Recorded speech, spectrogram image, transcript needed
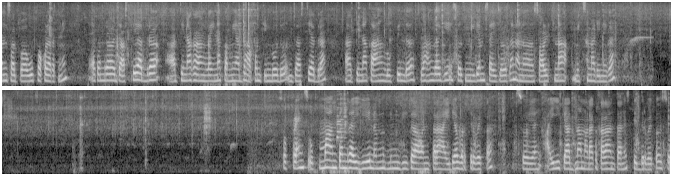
ಒಂದು ಸ್ವಲ್ಪ ಉಪ್ಪು ಹಾಕೊಳಕತ್ತೀನಿ. ಯಾಕಂದ್ರೆ ಜಾಸ್ತಿ ಆದ್ರೆ ತಿನ್ನೋಕ್ಕಾಗಂಗಿಲ್ಲ ಇನ್ನೂ ಕಮ್ಮಿ ಆದ್ರೆ ಹಾಕೊಂಡು ತಿನ್ಬೋದು. ಜಾಸ್ತಿ ಆದ್ರೆ ತಿನ್ನೋಕ್ಕಾಗಂಗಿಲ್ಲ ಉಪ್ಪಿಂದ. ಸೊ ಹಾಗಾಗಿ ಸ್ವಲ್ಪ ಮೀಡಿಯಮ್ ಸೈಜ್ ಒಳಗೆ ನಾನು ಸಾಲ್ಟನ್ನ ಮಿಕ್ಸ್ ಮಾಡೀನಿ ಈಗ. ಸೊ ಫ್ರೆಂಡ್ಸ್ ಉಪ್ಮಾ ಅಂತಂದ್ರೆ ಏನು ನಮ್ಗೆ ನಿಮ್ಗೆ ಈಗ ಒಂಥರ ಐಡಿಯಾ ಬರ್ತಿರ್ಬೇಕು. ಸೊ ಈಗ ಅದನ್ನ ಮಾಡಾಕತ್ತಾಳ ಅಂತ ಅನಿಸ್ತಿದ್ದಿರ್ಬೇಕು. ಸೊ,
